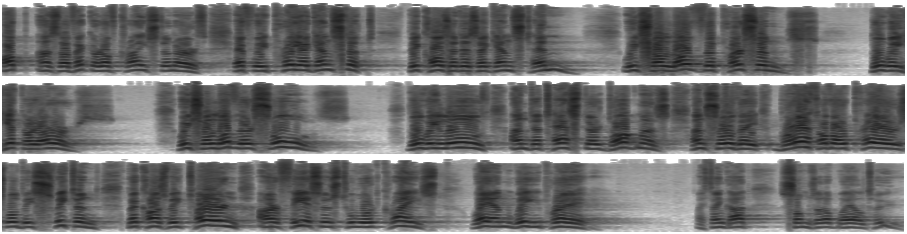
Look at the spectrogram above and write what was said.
up as the vicar of Christ on earth. If we pray against it because it is against him, we shall love the persons though we hate their errors. We shall love their souls, though we loathe and detest their dogmas, and so the breath of our prayers will be sweetened because we turn our faces toward Christ when we pray. I think that sums it up well too.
